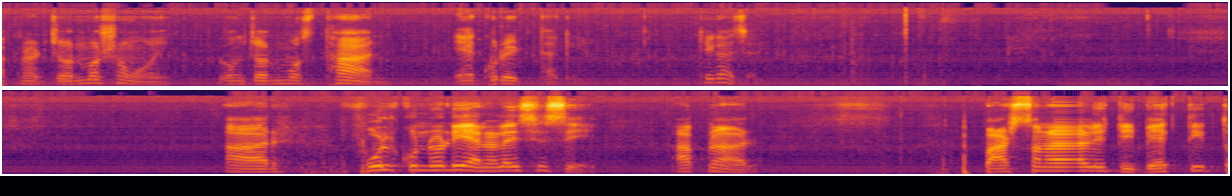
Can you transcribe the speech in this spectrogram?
আপনার জন্ম সময় এবং জন্মস্থান অ্যাকুরেট থাকে, ঠিক আছে? আর ফুল কুণ্ডলী অ্যানালাইসিসে আপনার পার্সোনালিটি ব্যক্তিত্ব,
